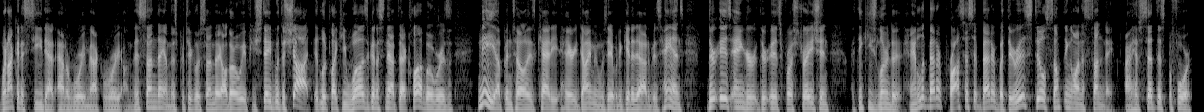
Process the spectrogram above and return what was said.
we're not going to see that out of Rory McIlroy on this Sunday, on this particular Sunday. Although, if you stayed with the shot, it looked like he was going to snap that club over his knee up until his caddy Harry Diamond was able to get it out of his hands. There is anger, there is frustration. I think he's learned to handle it better, process it better, but there is still something on a Sunday. I have said this before.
